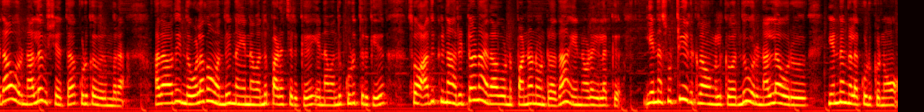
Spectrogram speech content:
ஏதாவது ஒரு நல்ல விஷயத்த கொடுக்க விரும்புகிறேன் அதாவது இந்த உலகம் வந்து நான் என்னை வந்து படைச்சிருக்கு என்னை வந்து கொடுத்துருக்கு. ஸோ அதுக்கு நான் ரிட்டர்னாக ஏதாவது ஒன்று பண்ணணுன்றது தான் என்னோட இலக்கு. என்னை சுற்றி இருக்கிறவங்களுக்கு வந்து ஒரு நல்ல ஒரு எண்ணங்களை கொடுக்கணும்.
